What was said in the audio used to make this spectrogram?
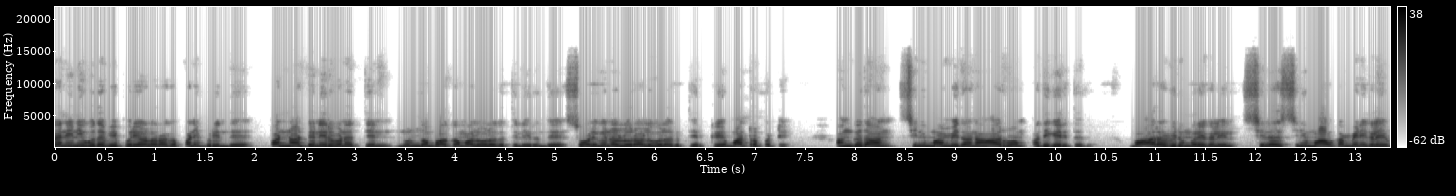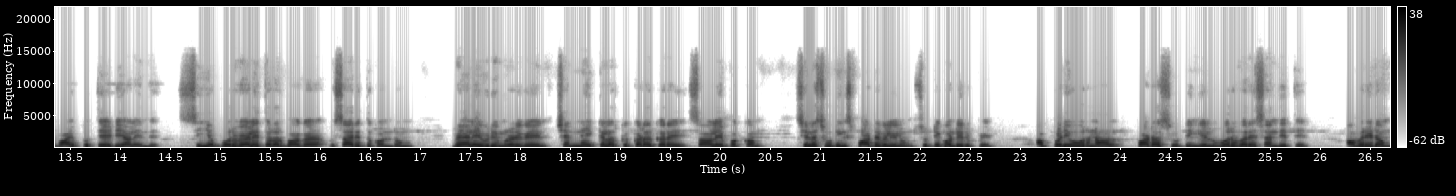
கணினி உதவி பொறியாளராக பணிபுரிந்து பன்னாட்டு நிறுவனத்தின் நுங்கம்பாக்கம் அலுவலகத்தில் இருந்து சோழிங்கநல்லூர் அலுவலகத்திற்கு மாற்றப்பட்டேன். அங்குதான் சினிமா மீதான ஆர்வம் அதிகரித்தது. வார விடுமுறைகளில் சில சினிமா கம்பெனிகளை வாய்ப்பு தேடி அலைந்தேன் சிங்கப்பூர் வேலை தொடர்பாக விசாரித்து கொண்டும் வேலை விடுமுறைகளில் சென்னை கிழக்கு கடற்கரை சாலை பக்கம் சில ஷூட்டிங் ஸ்பாட்டுகளிலும் சுட்டி கொண்டிருப்பேன். அப்படி ஒரு நாள் பட ஷூட்டிங்கில் ஒருவரை சந்தித்தேன். அவரிடம்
